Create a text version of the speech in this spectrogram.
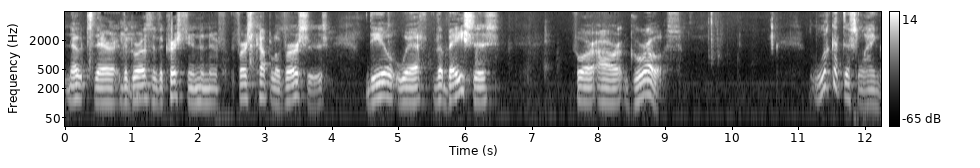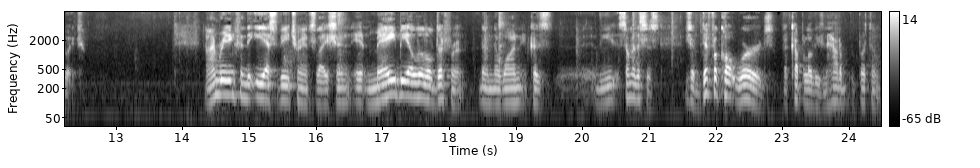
notes there the growth of the Christian, in the first couple of verses deal with the basis for our growth. Look at this language. I'm reading from the ESV translation. It may be a little different than the one because some of this is these are difficult words. A couple of these and how to put them.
